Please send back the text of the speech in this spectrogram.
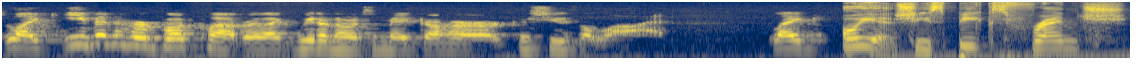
like, even her book club are like, we don't know what to make of her because she's a lot. Like, oh yeah, she speaks French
